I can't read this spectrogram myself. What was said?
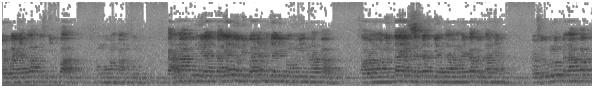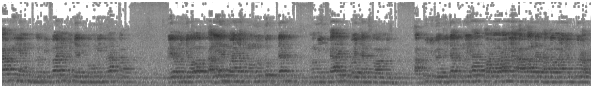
perbanyaklah istighfar, memohon ampun. Karena aku melihat kalian lebih banyak menjadi penghuni neraka. Seorang wanita yang cerdas di antara mereka bertanya, Rasulullah, kenapa kami yang lebih banyak menjadi penghuni neraka? Beliau menjawab, kalian banyak menutup dan mengingkari kebaikan suami. Aku juga tidak melihat orang-orang yang akal dan agamanya kurang,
